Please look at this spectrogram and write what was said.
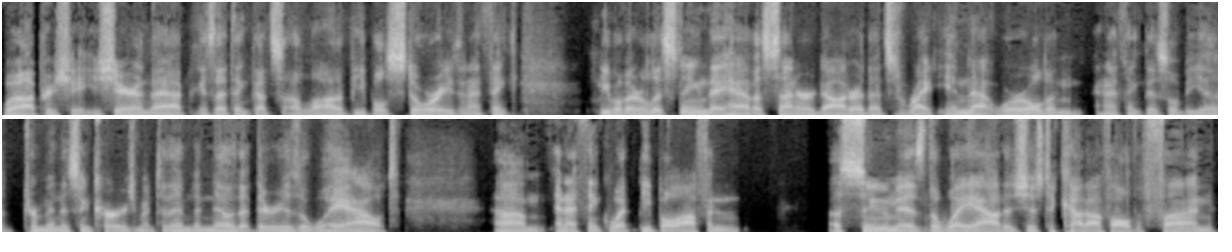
well, I appreciate you sharing that because I think that's a lot of people's stories, and I think people that are listening, they have a son or a daughter that's right in that world, and and I think this will be a tremendous encouragement to them to know that there is a way out. Um, and I think what people often assume is the way out is just to cut off all the fun,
